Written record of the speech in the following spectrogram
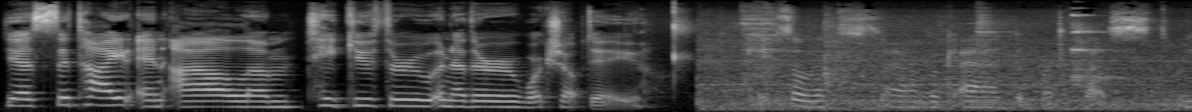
just sit tight and I'll um, take you through another workshop day. Okay, so let's uh, look at the breakfast. We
